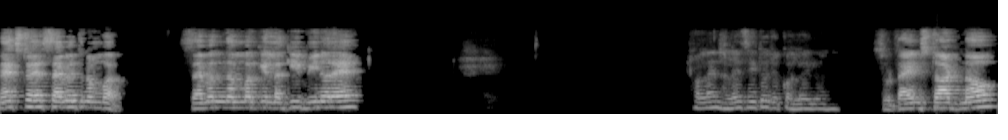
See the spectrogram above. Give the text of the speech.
next है सेवेंथ नंबर सेवन नंबर के लकी विनर है। ऑनलाइन हले से तो जो कल है सो टाइम स्टार्ट नाउ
